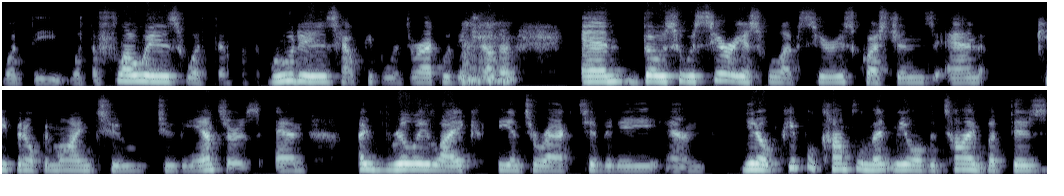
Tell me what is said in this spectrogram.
what the what the flow is, what the, what the mood is, how people interact with each other, and those who are serious will have serious questions and keep an open mind to to the answers. And I really like the interactivity and you know people compliment me all the time but there's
